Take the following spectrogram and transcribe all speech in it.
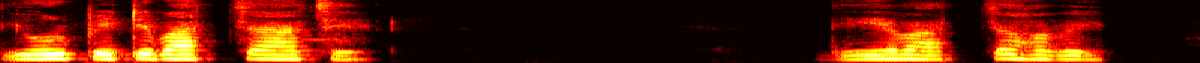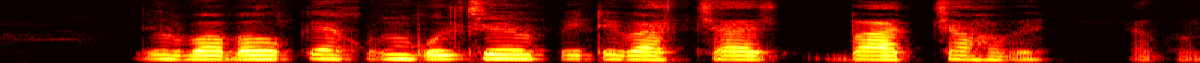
দিয়ে ওর পেটে বাচ্চা আছে। দিয়ে বাচ্চা হবে। ওর বাবা ওকে এখন বলছে ওর পেটে বাচ্চা বাচ্চা হবে এখন।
